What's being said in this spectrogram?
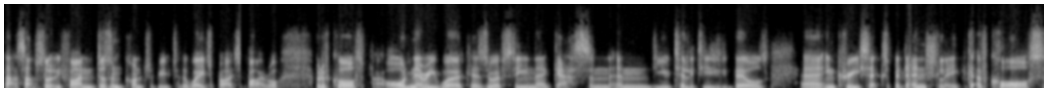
That's absolutely fine and doesn't contribute to the wage price spiral. But of course, ordinary workers who have seen their gas and, and utility bills uh, increase exponentially. Of course,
